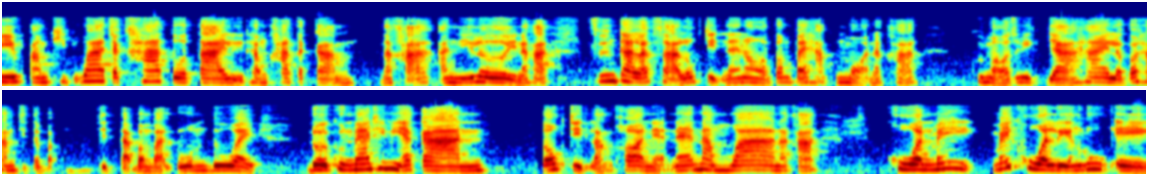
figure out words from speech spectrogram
มีความคิดว่าจะฆ่าตัวตายหรือทำฆาตกรรม นะคะ อันนี้เลยนะคะ ซึ่งการรักษาโรคจิตแน่นอนต้องไปหาคุณหมอนะคะ คุณหมอจะมียาให้แล้วก็ทำจิตจิตบำบัดร่วมด้วย โดยคุณแม่ที่มีอาการโรคจิตหลังคลอดเนี่ยแนะนำว่านะคะ ควรไม่ไม่ควรเลี้ยงลูกเอง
